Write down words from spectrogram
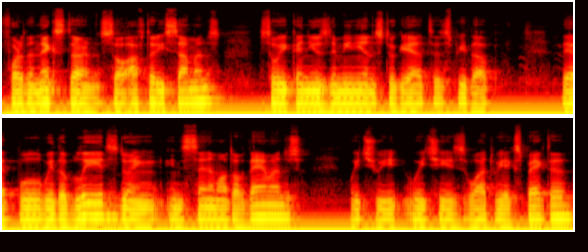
for the next turn. So after he summons, so he can use the minions to get uh, speed up. Deadpool with the bleeds, doing insane amount of damage, which we which is what we expected.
